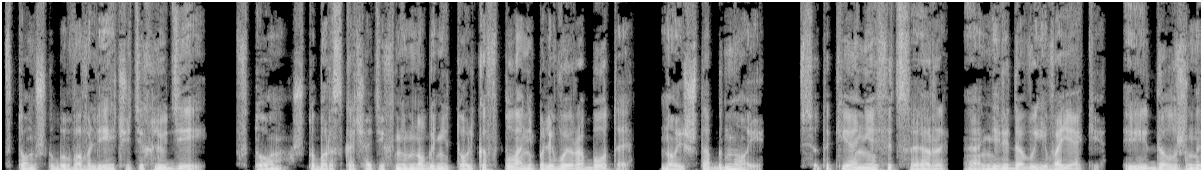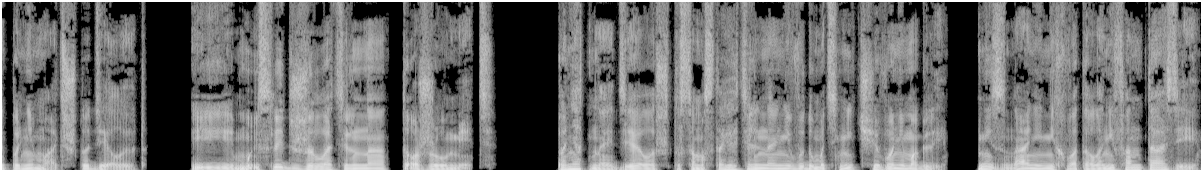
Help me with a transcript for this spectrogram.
в том, чтобы вовлечь этих людей, в том, чтобы раскачать их немного не только в плане полевой работы, но и штабной. Все-таки они офицеры, а не рядовые вояки, и должны понимать, что делают. И мыслить желательно тоже уметь. Понятное дело, что самостоятельно они выдумать ничего не могли. Ни знаний не хватало, ни фантазии.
